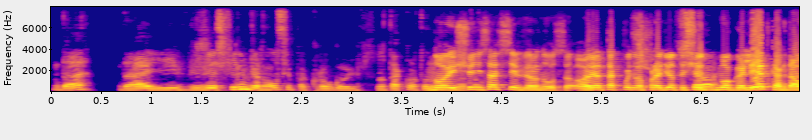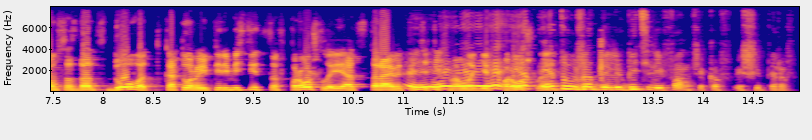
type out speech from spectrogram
Да. Да, и весь фильм вернулся по кругу. И вот так вот Но еще не совсем вернулся. Я так понял, пройдет Все. еще много лет, когда он создаст довод, который переместится в прошлое и отстраивает эти э, технологии в э, прошлое. Это уже для любителей фанфиков и шиперов.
